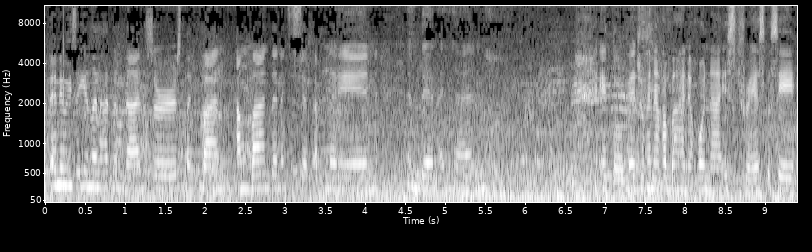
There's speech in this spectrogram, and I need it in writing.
But anyways, ayun na lahat ng dancers. Nag-band, ang banda nagsiset up na rin. And then, ayan. Ito, medyo kinakabahan ako na stress kasi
